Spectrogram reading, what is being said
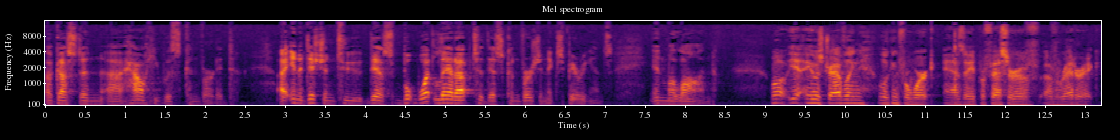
Augustine, uh, how he was converted. Uh, in addition to this, but what led up to this conversion experience in Milan? Well, yeah, he was traveling looking for work as a professor of, of rhetoric,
